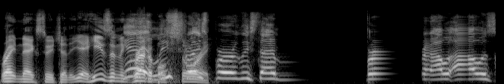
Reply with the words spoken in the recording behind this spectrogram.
right next to each other. Yeah, he's an yeah, incredible Leigh story. Streisberg, Leigh Steinberg. I, I was,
